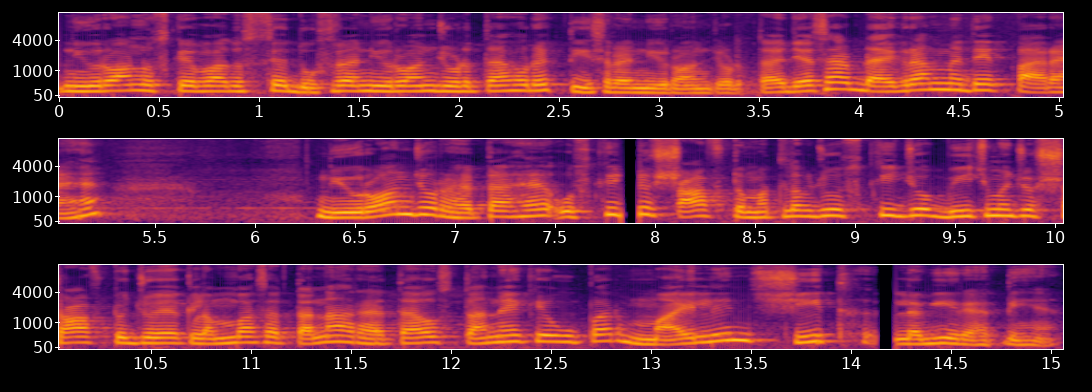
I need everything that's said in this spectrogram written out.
न्यूरॉन उसके बाद उससे दूसरा न्यूरॉन जुड़ता है और एक तीसरा न्यूरॉन जुड़ता है। जैसा आप डायग्राम में देख पा रहे हैं न्यूरॉन जो रहता है, उसकी जो शाफ्ट मतलब जो उसकी जो बीच में जो शाफ्ट जो एक लंबा सा तना रहता है, उस तने के ऊपर माइलिन शीथ लगी रहती हैं।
